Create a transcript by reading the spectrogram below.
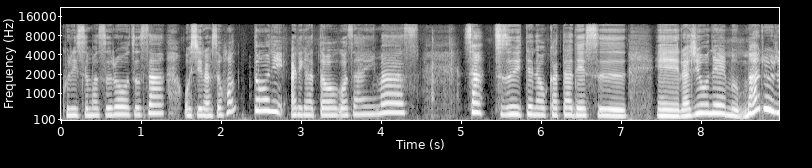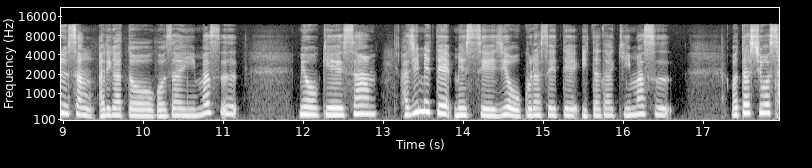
クリスマスローズさんお知らせ本当にありりがとうございます。さあ、続いての方です。えー、ラジオネーム、まるるさん、ありがとうございます。妙慶さん、初めてメッセージを送らせていただきます。私は3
